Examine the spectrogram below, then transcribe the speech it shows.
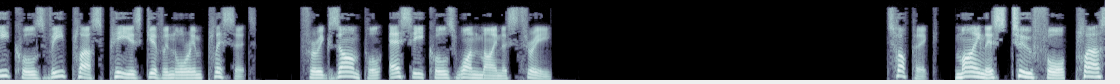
equals V plus P is given or implicit. For example, S equals 1 minus 3. Topic minus 2 4 plus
